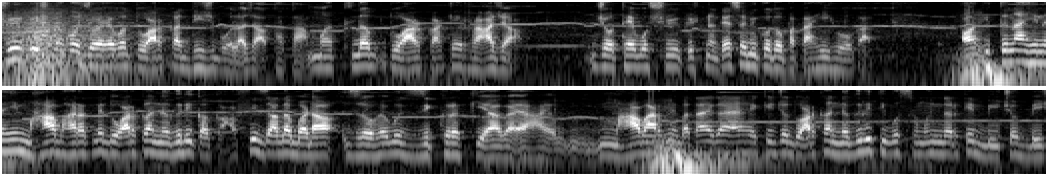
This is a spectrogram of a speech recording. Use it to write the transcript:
श्री कृष्ण को जो है वो द्वारकाधीश बोला जाता था। मतलब द्वारका के राजा जो थे वो श्री कृष्ण थे, सभी को तो पता ही होगा। और इतना ही नहीं, महाभारत में द्वारका नगरी का काफ़ी ज़्यादा बड़ा जो है वो ज़िक्र किया गया है। महाभारत में बताया गया है कि जो द्वारका नगरी थी वो समुद्र के बीचों बीच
